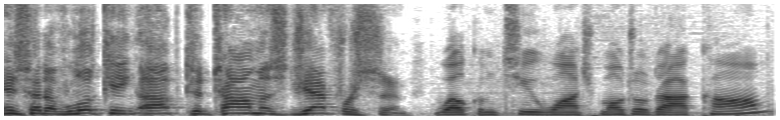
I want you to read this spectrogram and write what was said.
instead of looking up to Thomas Jefferson. Welcome to WatchMojo.com,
